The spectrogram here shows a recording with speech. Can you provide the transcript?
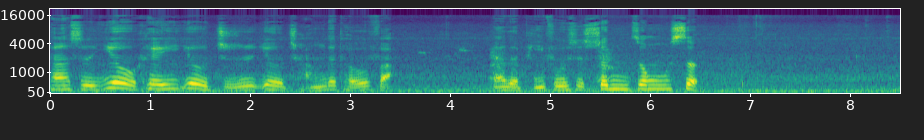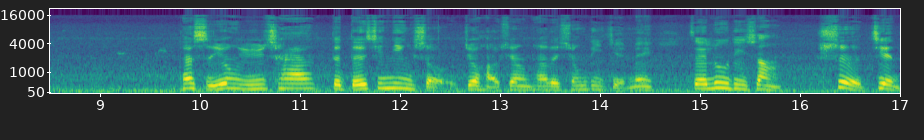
他是又黑又直又长的头发，他的皮肤是深棕色。他使用鱼叉的得心应手，就好像他的兄弟姐妹在陆地上射箭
